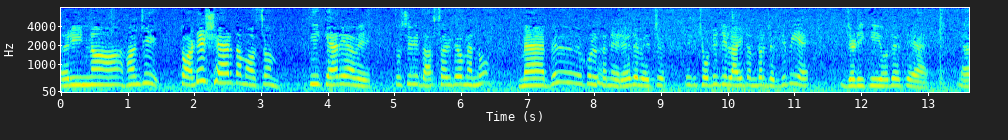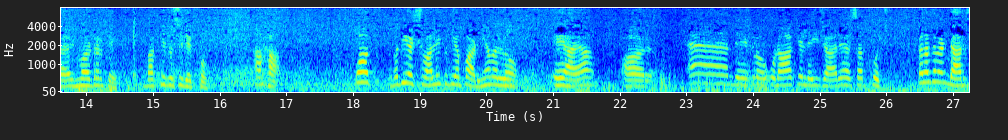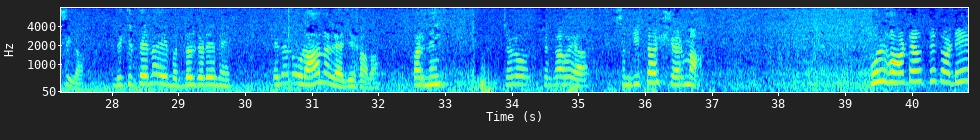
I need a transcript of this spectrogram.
ਰੀਨਾ। ਹਾਂਜੀ, ਤੁਹਾਡੇ ਸ਼ਹਿਰ ਦਾ ਮੌਸਮ ਕੀ ਕਹਿ ਰਿਹਾ ਵੇ? ਤੁਸੀਂ ਵੀ ਦੱਸ ਸਕਦੇ ਹੋ ਮੈਨੂੰ, ਮੈਂ ਬਿਲਕੁਲ ਹਨੇਰੇ ਦੇ ਵਿੱਚ ਇੱਕ ਛੋਟੀ ਜਿਹੀ ਲਾਈਟ ਅੰਦਰ ਜਗਦੀ ਪਈ ਹੈ, ਜਿਹੜੀ ਕਿ ਉਹਦੇ ਤੇ ਹੈ ਇਨਵਰਟਰ ਤੇ। ਬਾਕੀ ਤੁਸੀਂ ਦੇਖੋ। ਆਹਾ, ਬਹੁਤ ਵਧੀਆ ਸ਼ਿਵਾਲਿਕ ਦੀਆਂ ਪਹਾੜੀਆਂ ਵੱਲੋਂ ਇਹ ਆਇਆ ਔਰ ਐ ਦੇਖ ਲਓ, ਉਡਾ ਕੇ ਲਈ ਜਾ ਰਿਹਾ ਸਭ ਕੁਝ ਪਹਿਲਾਂ ਤਾਂ ਮੈਨੂੰ ਡਰ ਸੀਗਾ ਵੀ ਕਿਤੇ ਨਾ ਇਹ ਬੱਦਲ ਜਿਹੜੇ ਨੇ, ਇਹਨਾਂ ਨੂੰ ਉਡਾ ਨਾ ਲੈ ਜੇ ਹਵਾ। ਪਰ ਨਹੀਂ ਚਲੋ, ਚੰਗਾ ਹੋਇਆ। ਸੰਗੀਤਾ ਸ਼ਰਮਾ। ਫੁੱਲ ਹੌਟ ਹੈ ਉੱਥੇ ਤੁਹਾਡੇ।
